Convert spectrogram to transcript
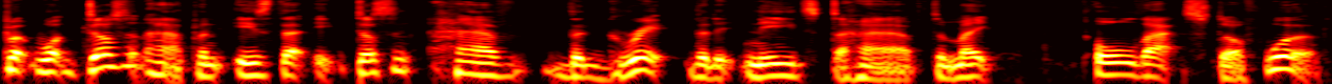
but what doesn't happen is that it doesn't have the grit that it needs to have to make all that stuff work.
